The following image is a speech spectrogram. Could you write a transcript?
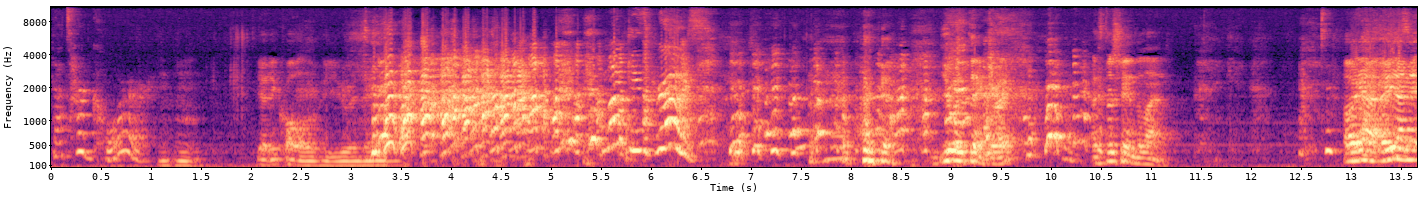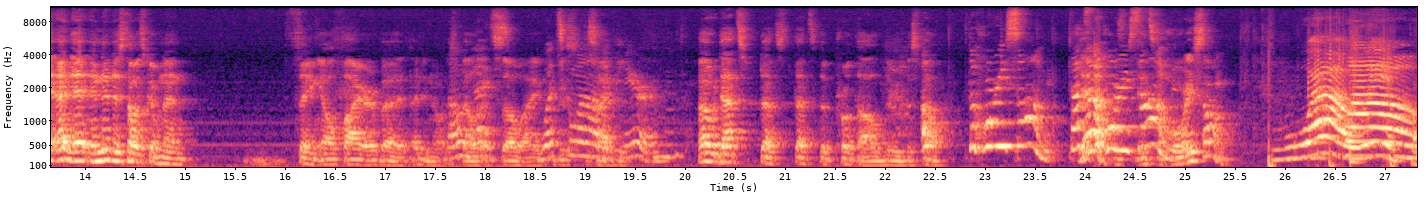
That's hardcore. hmm Yeah, they crawl all over you, and then monkeys, gross! you would think, right? Especially in the land. Oh yeah, yeah, and, and, and, and then this was coming in saying Hellfire, but I didn't know how to Oh, spell it, nice. so I What's just going on up decided- here? Mm-hmm. Oh, that's that's that's the prothal, the, the spell. Oh, the hoary song. That's yeah, the hoary it's, it's a song. hoary song. Wow. Wow. Oh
